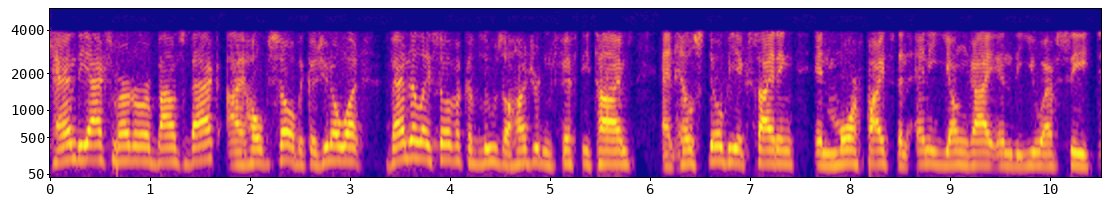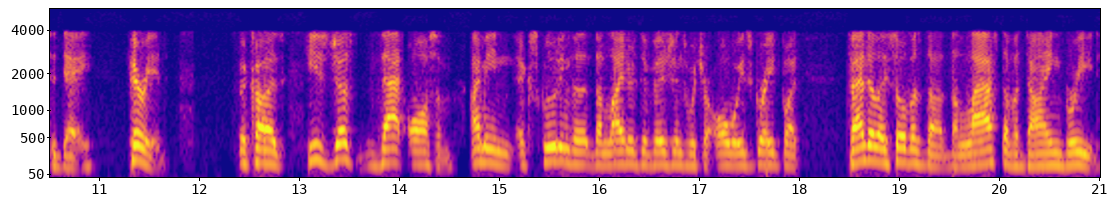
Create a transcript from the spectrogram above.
Can the Axe Murderer bounce back? I hope so because you know what? Vanderlei Silva could lose 150 times and he'll still be exciting in more fights than any young guy in the UFC today. Period. Because he's just that awesome. I mean, excluding the the lighter divisions which are always great, but Vanderlei Silva's the the last of a dying breed.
